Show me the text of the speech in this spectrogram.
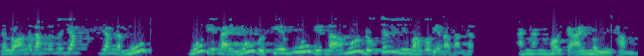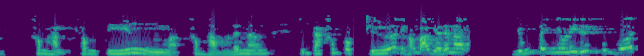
Nó loạn, nó đâm lên, nó dâm. Dâm là muốn muốn việc này, muốn việc kia, muốn việc nọ, muốn đủ thứ, nhưng mà không có việc nào thành hết. Ăn năn hối cải, mừng thầm, không hành, không tiến mà không hầm đến nơi. Chúng ta không có sửa thì không bao giờ đến nơi. Dùng bấy nhiêu lý thuyết cũng vô ích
